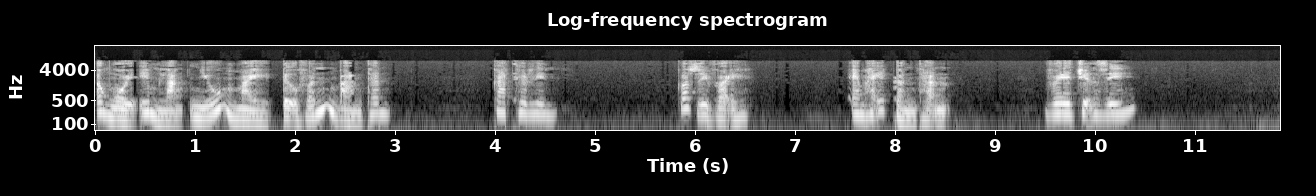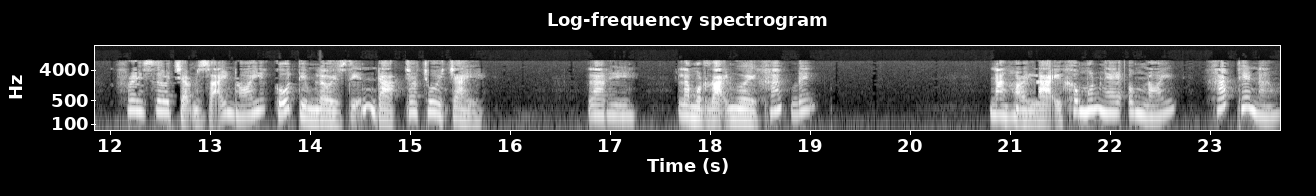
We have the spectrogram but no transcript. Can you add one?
Ông ngồi im lặng nhíu mày tự vấn bản thân. Catherine, có gì vậy? Em hãy cẩn thận. Về chuyện gì? Fraser chậm rãi nói, cố tìm lời diễn đạt cho trôi chảy. Larry là một loại người khác đấy. Nàng hỏi lại không muốn nghe ông nói, khác thế nào?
